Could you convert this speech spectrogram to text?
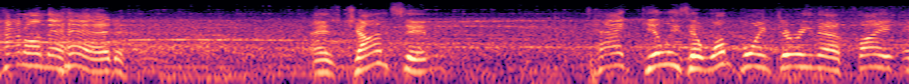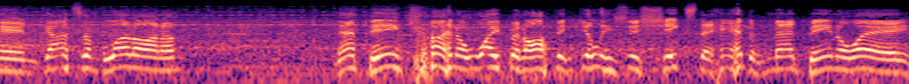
pat on the head as Johnson tagged Gillies at one point during that fight and got some blood on him. Matt Bain trying to wipe it off, and Gillies just shakes the hand of Matt Bain away.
